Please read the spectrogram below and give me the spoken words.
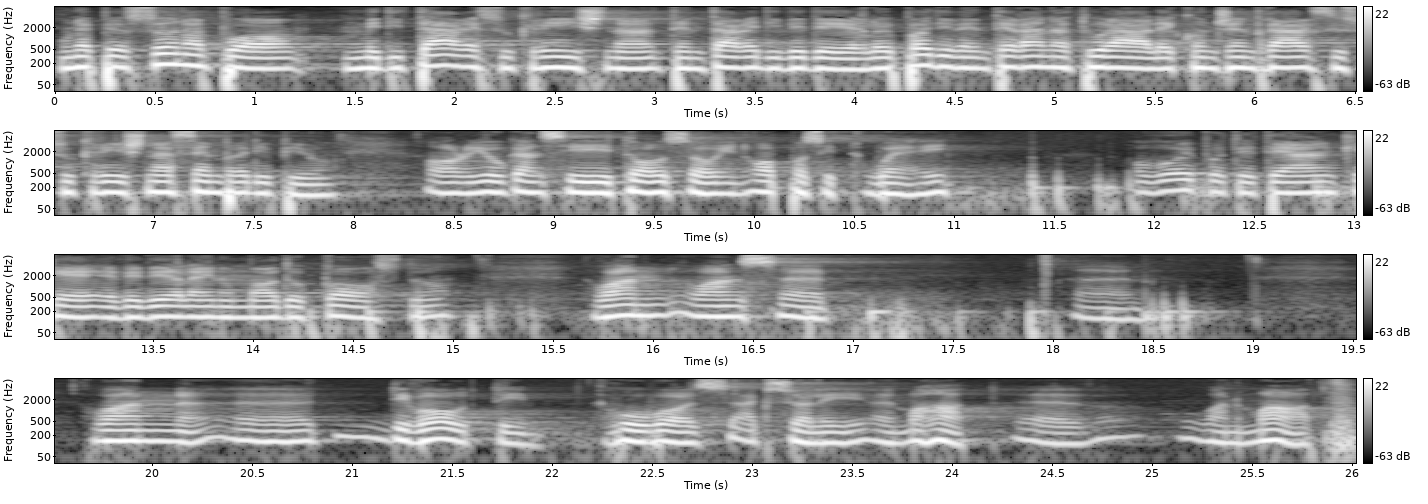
Una persona può meditare su Krishna, tentare di vederlo e poi diventerà naturale concentrarsi su Krishna sempre di più. Or you can see it also in opposite way. O voi potete anche vederla in un modo opposto? One once uh, um, one uh, devotee who was actually a mahat, uh, one math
